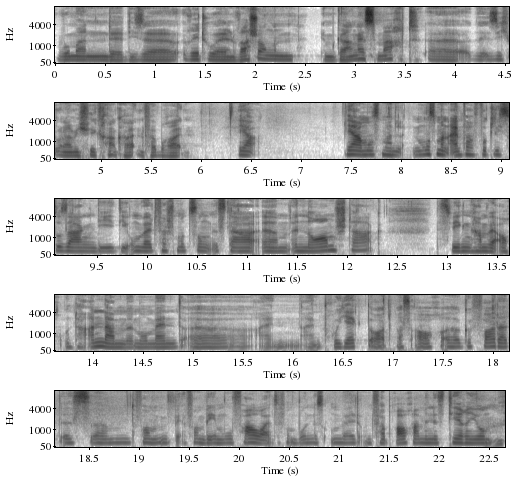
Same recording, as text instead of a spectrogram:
wo man äh, diese rituellen Waschungen im Ganges macht, äh, sich unheimlich viele Krankheiten verbreiten. Ja. Ja, muss man, muss man einfach wirklich so sagen. Die, die Umweltverschmutzung ist da ähm, enorm stark. Deswegen haben wir auch unter anderem im Moment äh, ein, ein Projekt dort, was auch äh, gefördert ist ähm, vom, vom BMUV, also vom Bundesumwelt- und Verbraucherministerium, mhm.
